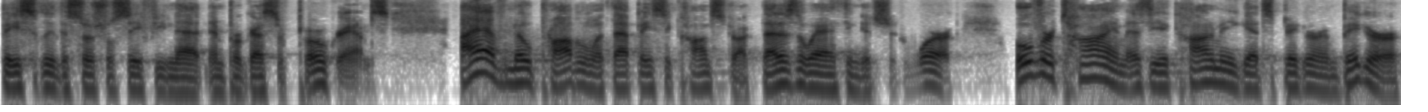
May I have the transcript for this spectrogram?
basically the social safety net and progressive programs. I have no problem with that basic construct. That is the way I think it should work. Over time, as the economy gets bigger and bigger,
